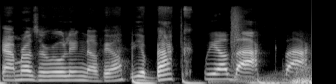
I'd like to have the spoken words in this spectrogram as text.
Cameras are rolling, Navya. We are back. we are back, back.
